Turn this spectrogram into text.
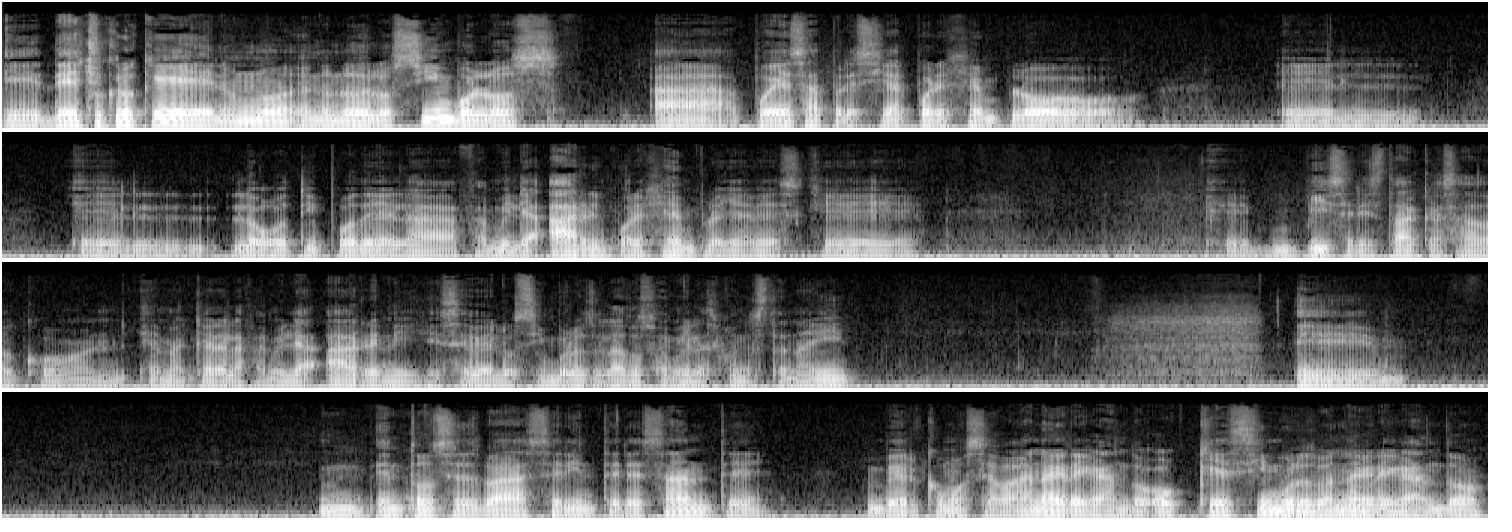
eh, de hecho, creo que en uno, en uno de los símbolos ah, puedes apreciar, por ejemplo, el, el logotipo de la familia Arryn, por ejemplo. Ya ves que eh, Viserys estaba casado con Emma, que era la familia Arryn, y se ven los símbolos de las dos familias cuando están ahí. Eh, entonces va a ser interesante ver cómo se van agregando o qué símbolos van agregando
